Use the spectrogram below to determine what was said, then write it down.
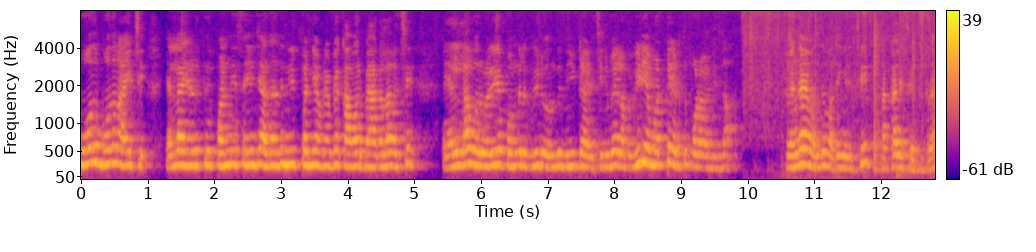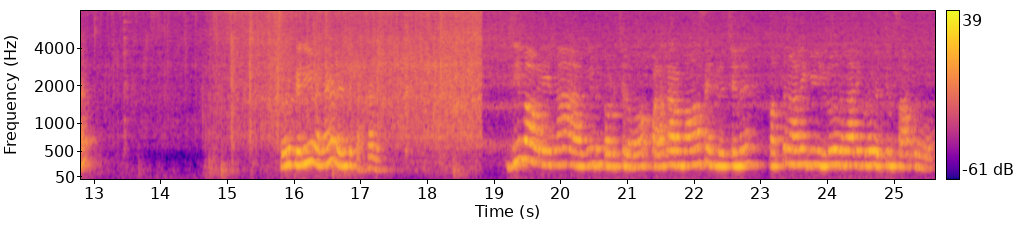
போதும் போதும்னு ஆயிடுச்சு. எல்லாம் எடுத்து பண்ணி செஞ்சு அதாவது நீட் பண்ணி அப்படி அப்படியே கவர் பேக்கெல்லாம் வச்சு எல்லாம் ஒரு வழியாக பொங்கலுக்கு வீடு வந்து நீட்டாகிடுச்சு இனிமேல் நம்ம வீடியோ மட்டும் எடுத்து போட வேண்டியது தான் வெங்காயம் வந்து வதங்கிடுச்சு. இப்போ தக்காளி சேர்த்துக்கிறேன். ஒரு பெரிய வெங்காயம் ரெண்டு தக்காளி. தீபாவளின்னா வீடு தொடச்சிடுவோம் பலகாரமாக செஞ்சு வச்சுன்னு பத்து நாளைக்கு இருபது நாளைக்கு கூட வச்சுன்னு சாப்பிடுவோம்.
